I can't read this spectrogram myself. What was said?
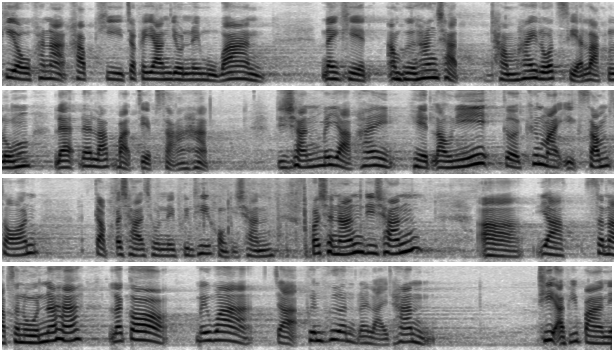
เกี่ยวขณะขับขี่จักรยานยนต์ในหมู่บ้าน ในเขตอำเภอห้างฉัดทำให้รถเสียหลักล้ม และได้รับบาดเจ็บสาหัส ดิฉันไม่อยากให้เหตุเหล่านี้เกิดขึ้นมาอีกซ้ำซ้อนกับประชาชนในพื้นที่ของดิฉัน เพราะฉะนั้นดิฉัน อยากสนับสนุนนะคะแล้วก็ไม่ว่าจะเพื่อนๆหลาย ๆ ท่าน ที่อภิปรายใน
